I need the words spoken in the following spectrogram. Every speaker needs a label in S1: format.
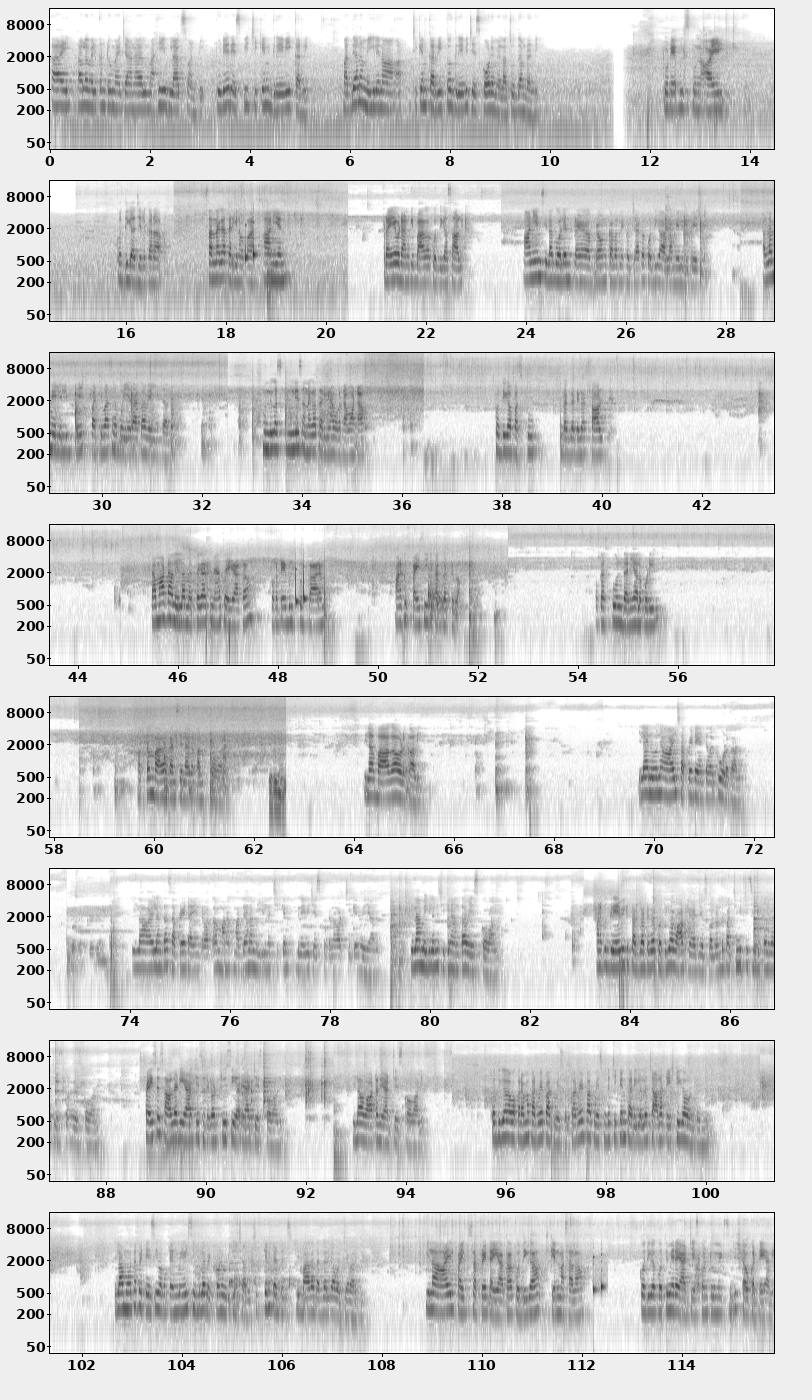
S1: Hi hello welcome to my channel Mahi vlogs one two today recipe chicken gravy curry మధ్యాహ్నం మిగిలిన chicken కర్రీతో gravy చేసుకోవడం ఎలా? చూద్దాం రండి. టూ టేబుల్ స్పూన్ ఆయిల్ కొద్దిగా జీలకర్ర సన్నగా తరిగిన ఒక ఆనియన్ ఫ్రై అవ్వడానికి బాగా కొద్దిగా సాల్ట్ ఆనియన్స్ ఇలా గోల్డెన్ ఫ్రై బ్రౌన్ కలర్లోకి వచ్చాక కొద్దిగా అల్లం వెల్లుల్లి పేస్ట్ అల్లం వెల్లుల్లి పేస్ట్ పచ్చివాసన పోయేదాకా వేయించాలి. ముందుగా ముందే సన్నగా తరిగిన ఒక టమాటా కొద్దిగా పసుపు తగ్గట్టుగా సాల్ట్ టమాటాలు ఇలా మెత్తగా స్మాష్ అయ్యాక ఒక టేబుల్ స్పూన్ కారం మనకు స్పైసీకి తగ్గట్టుగా ఒక స్పూన్ ధనియాల పొడి మొత్తం బాగా కలిసేలాగా కలుపుకోవాలి. ఇలా బాగా ఉడకాలి. ఇలా నూనె ఆయిల్ సపరేట్ అయ్యేంత వరకు ఉడకాలి. ఇలా ఆయిల్ అంతా సపరేట్ అయిన తర్వాత మనకు మధ్యాహ్నం మిగిలిన చికెన్ గ్రేవీ చేసుకుంటున్నాం కాబట్టి చికెన్ వేయాలి. ఇలా మిగిలిన చికెన్ అంతా వేసుకోవాలి. మనకు గ్రేవీకి తగ్గట్టుగా కొద్దిగా వాటర్ యాడ్ చేసుకోవాలి. రెండు పచ్చిమిర్చి చిలుకలుగా చేసుకొని వేసుకోవాలి. స్పైసెస్ ఆల్రెడీ యాడ్ చేసింటే కాబట్టి చూసి యాడ్ చేసుకోవాలి. ఇలా వాటర్ యాడ్ చేసుకోవాలి. కొద్దిగా ఒక రమ్మ కరివేపాకు వేసుకోవాలి. కరివేపాకు వేసుకుంటే చికెన్ కర్రీలలో చాలా టేస్టీగా ఉంటుంది. ఇలా మూత పెట్టేసి ఒక టెన్ మినిట్స్ సిమ్లో పెట్టుకొని ఉడికించాలి. చికెన్ కంటెన్సీ బాగా దగ్గరగా వచ్చే వరకు. ఇలా ఆయిల్ పైకి సపరేట్ అయ్యాక కొద్దిగా చికెన్ మసాలా కొద్దిగా కొత్తిమీర యాడ్ చేసుకొని టూ మినిట్స్ నుంచి స్టవ్ కట్టేయాలి.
